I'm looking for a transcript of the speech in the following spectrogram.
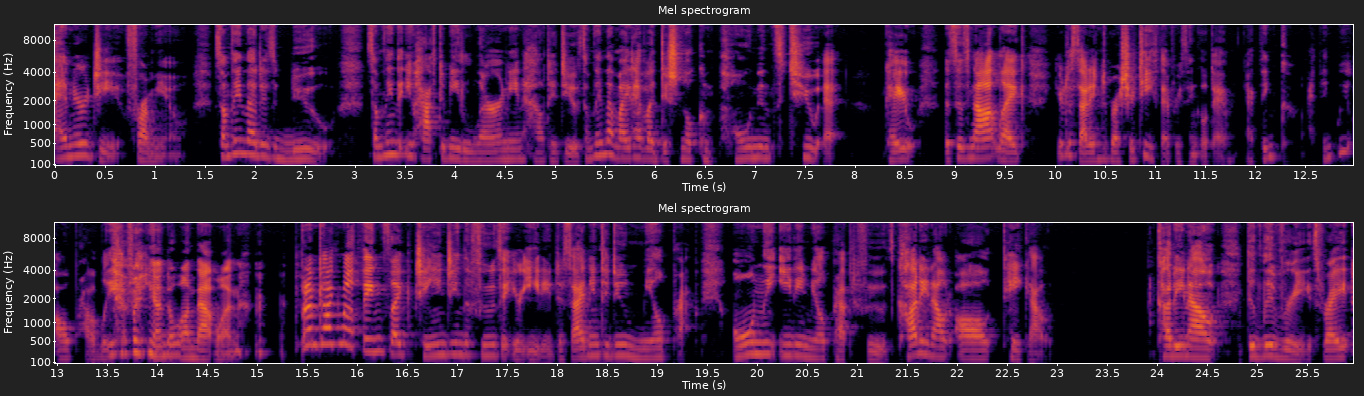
energy from you, something that is new, something that you have to be learning how to do, something that might have additional components to it. Okay, this is not like you're deciding to brush your teeth every single day. I think I think we all probably have a handle on that one. but I'm talking about things like changing the foods that you're eating, deciding to do meal prep, only eating meal prepped foods, cutting out all takeout, cutting out deliveries, right?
